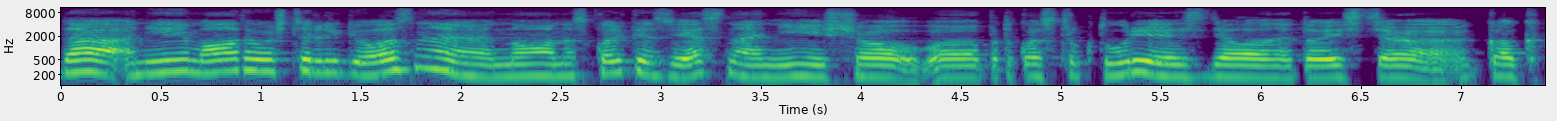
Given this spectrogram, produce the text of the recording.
Да, они мало того, что религиозные, но, насколько известно, они еще э, по такой структуре сделаны, то есть э, как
